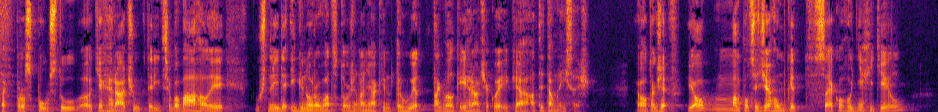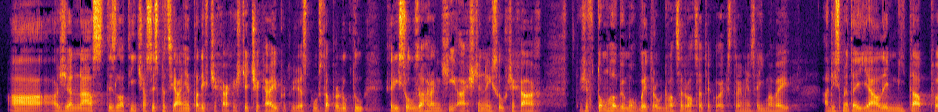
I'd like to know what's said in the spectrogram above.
tak pro spoustu uh, těch hráčů, který třeba váhali, už nejde ignorovat to, že na nějakém trhu je tak velký hráč, jako je IKEA a ty tam nejseš. Jo, takže jo, mám pocit, že HomeKit se jako hodně chytil a, a že nás ty zlatý časy, speciálně tady v Čechách, ještě čekají, protože je spousta produktů, které jsou v zahraničí a ještě nejsou v Čechách. Takže v tomhle by mohl být rok 2020 jako extrémně zajímavý. A když jsme tady dělali meetup eh,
